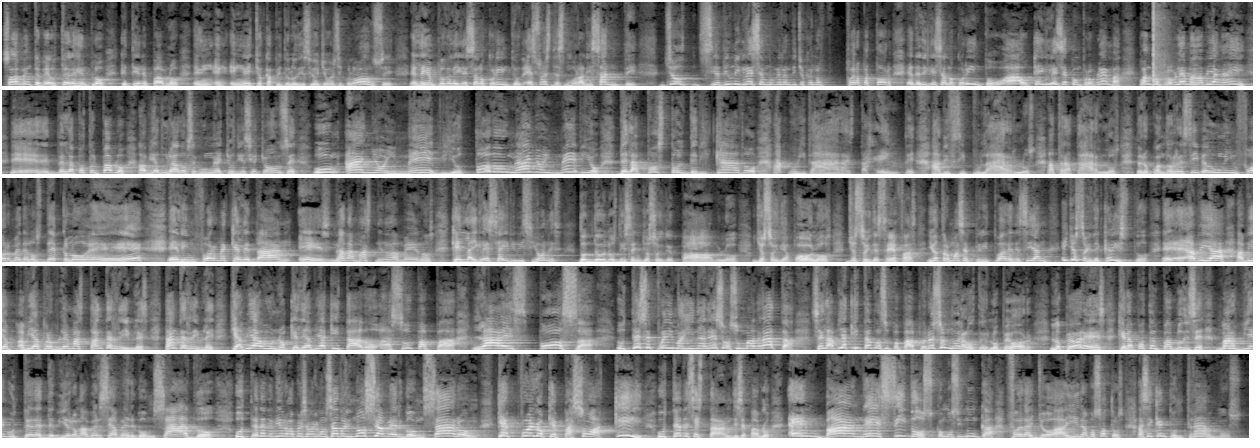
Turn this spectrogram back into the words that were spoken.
Solamente ve usted el ejemplo que tiene Pablo en, Hechos capítulo 18, versículo 11. El ejemplo de la iglesia de los Corintios. Eso es desmoralizante. Yo, si de una iglesia me hubieran dicho que no fuera pastor, es de la iglesia de los Corintios. ¡Wow! ¡Qué iglesia con problemas! ¿Cuántos problemas habían ahí? Eh, el apóstol Pablo había durado, según Hechos 18, 11, un año y medio. Todo un año y medio del apóstol dedicado a cuidar a esta gente, a disipularlos, a tratarlos. Pero cuando recibe un informe de los de Cloé, el informe que le dan es nada más ni nada menos que en la iglesia hay divisiones, donde unos dicen yo soy de Pablo, yo soy de Apolos, yo soy de Cefas, y otros más espirituales decían, y yo soy de Cristo. Eh, eh, había, había, había problemas tan terribles, tan terribles, que había uno que le había quitado a su papá la esposa. Usted se puede imaginar eso a su madrata. Se la había quitado a su papá, pero eso no era lo peor. Lo peor es que el apóstol Pablo dice, más bien ustedes debieron haberse avergonzado. Ustedes debieron haberse avergonzado y no se avergonzaron. ¿Qué fue lo que pasó aquí? Ustedes están, dice Pablo, envanecidos, como si nunca fuera yo a ir a vosotros. Así que encontramos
